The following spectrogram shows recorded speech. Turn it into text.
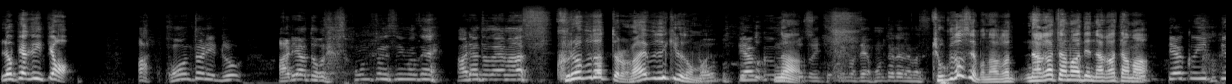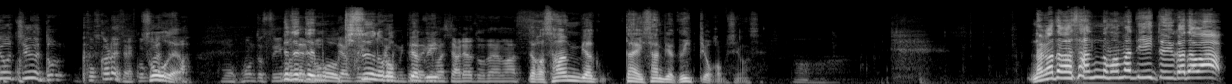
601票。あ、本当にろ、ありがとうございます。本当にすみません。ありがとうございます。クラブだったらライブできるのお前。600なすみません。本当にありがとうございます。曲出せば長、長玉で長玉。601票中、ど、ここからですね。ここそうだよあもう本当すみません。だってもう奇数の601票いただき600ましてありがとうございます。だから300対301票かもしれません。長田さんのままでいいという方は、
